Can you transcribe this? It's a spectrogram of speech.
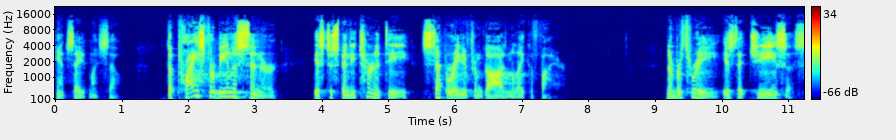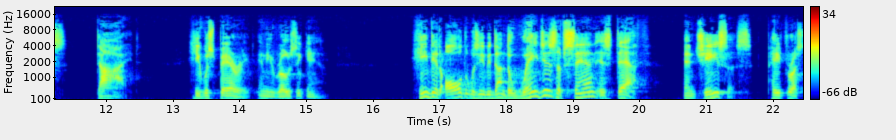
can't save myself. The price for being a sinner is to spend eternity separated from God in the lake of fire. Number three is that Jesus died, he was buried, and he rose again. He did all that was to be done. The wages of sin is death, and Jesus paid for us.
